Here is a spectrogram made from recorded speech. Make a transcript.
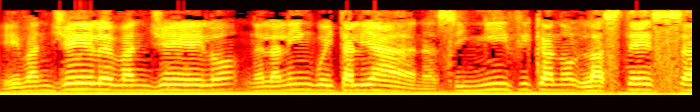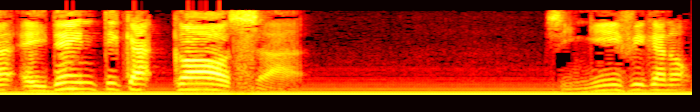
Evangelo e Vangelo nella lingua italiana significano la stessa e identica cosa. Significano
